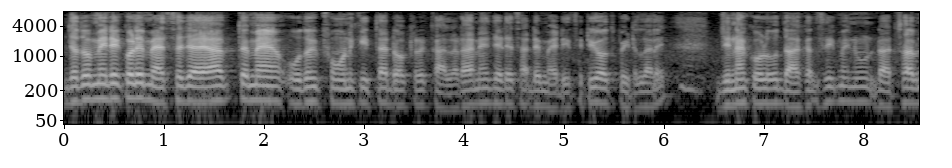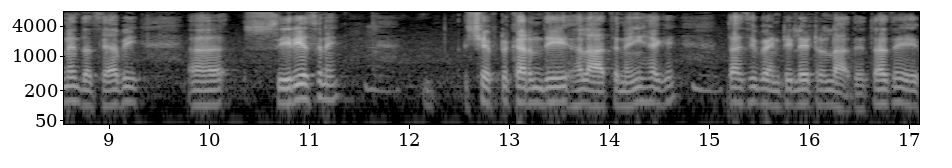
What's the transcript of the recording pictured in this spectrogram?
ਜਦੋਂ ਮੇਰੇ ਕੋਲੇ ਮੈਸੇਜ ਆਇਆ ਤੇ ਮੈਂ ਉਦੋਂ ਹੀ ਫੋਨ ਕੀਤਾ ਡਾਕਟਰ ਕਾਲੜਾ ਨੇ ਜਿਹੜੇ ਸਾਡੇ ਮੈਡੀਸਿਟੀ ਹਸਪੀਟਲ ਵਾਲੇ ਜਿਨ੍ਹਾਂ ਕੋਲ ਉਹ ਦਾਖਲ ਸੀ। ਮੈਨੂੰ ਡਾਕਟਰ ਸਾਹਿਬ ਨੇ ਦੱਸਿਆ ਵੀ ਸੀਰੀਅਸ ਨੇ। ਸ਼ਿਫਟ ਕਰਨ ਦੀ ਹਾਲਾਤ ਨਹੀਂ ਹੈਗੇ। ਤਾਂ ਅਸੀਂ ਵੈਂਟੀਲੇਟਰ ਲਾ ਦਿੱਤਾ ਤੇ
